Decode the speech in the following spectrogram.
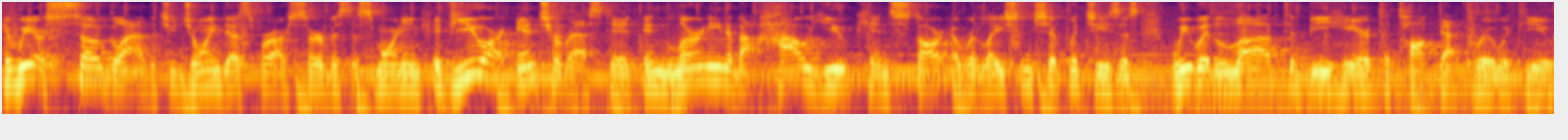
Hey, we are so glad that you joined us for our service this morning. If you are interested in learning about how you can start a relationship with Jesus, we would love to be here to talk that through with you.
